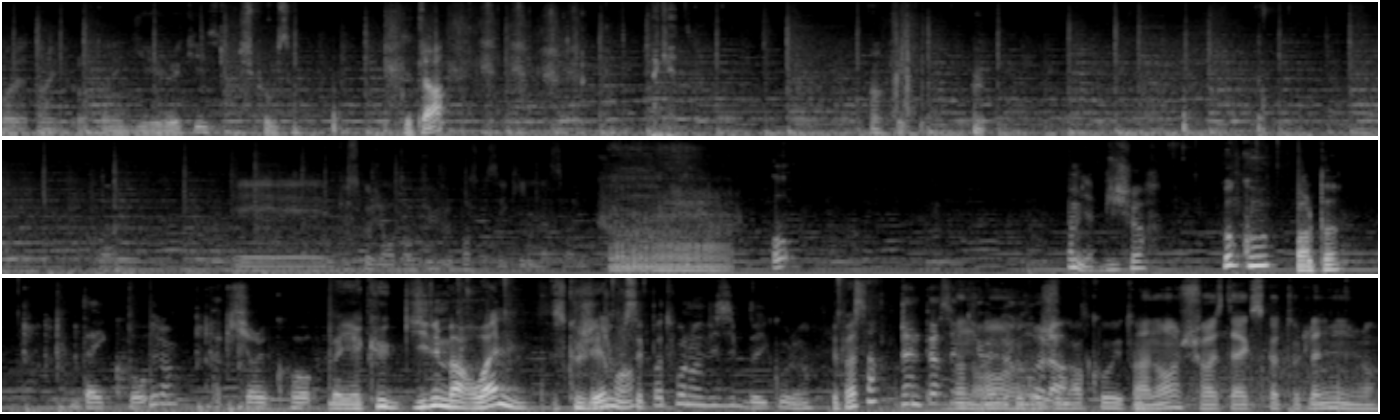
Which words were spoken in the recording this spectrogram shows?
Ouais, attends, il faut Guy et le Kiss. Je sais pas où ça. Êtes là? T'inquiète. Ok, mais y'a Bichard. Coucou Parle pas. Daiko, Akiruko. Bah, y'a que Gil Marwan, c'est ce que j'ai, moi. C'est pas toi l'invisible, Daiko, là. C'est pas ça J'ai une personne Non, qui non, veut le là. Et tout. Bah non, je suis resté avec Scott toute la nuit, genre.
